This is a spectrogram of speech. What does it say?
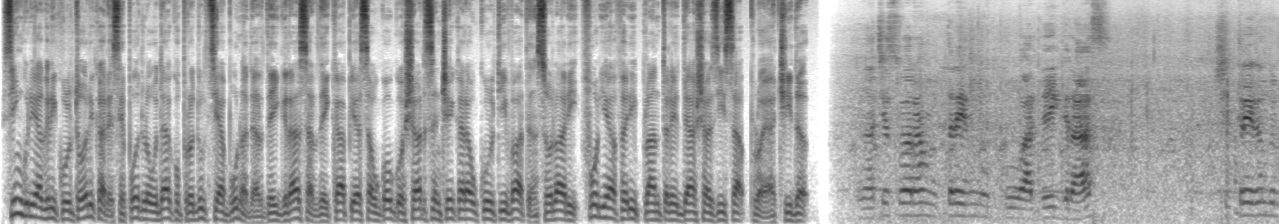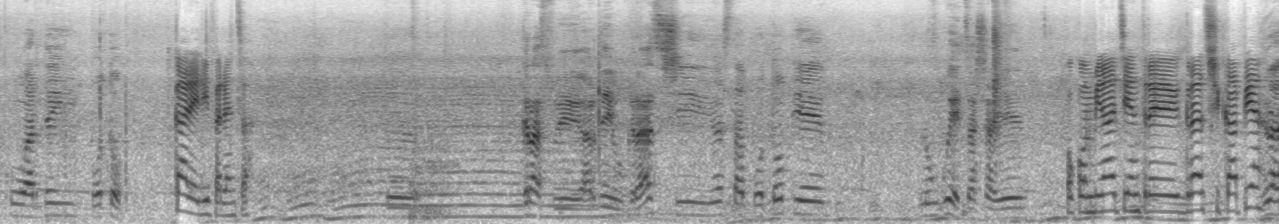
Singurii agricultori care se pot lăuda cu producția bună de ardei gras, ardei capia sau gogoșar sunt cei care au cultivat în solarii folia a ferit plantele de așa zisa ploaie acidă. În acest soar am 3 rânduri cu ardei gras și 3 rânduri cu ardei potop. Care e diferența? Grasul e ardeiul gras și ăsta potop e lungueț, așa, e O combinație între gras și capia? gra,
